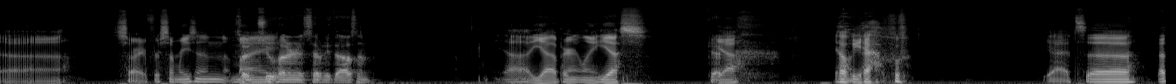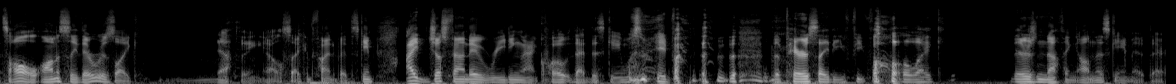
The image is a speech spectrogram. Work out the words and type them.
Uh, sorry, for some reason, So my two hundred and seventy thousand. uh, yeah, apparently, yes. Okay. Yeah. Oh yeah. yeah, it's uh that's all. Honestly, there was like nothing else I could find about this game. I just found out reading that quote that this game was made by the, the, the Parasite Eve people. like there's nothing on this game out there.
